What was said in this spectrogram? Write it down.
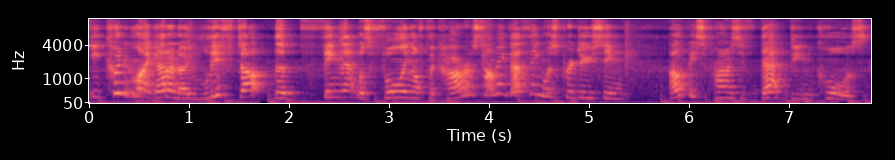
you couldn't like I don't know lift up the thing that was falling off the car or something. That thing was producing. I would be surprised if that didn't cause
